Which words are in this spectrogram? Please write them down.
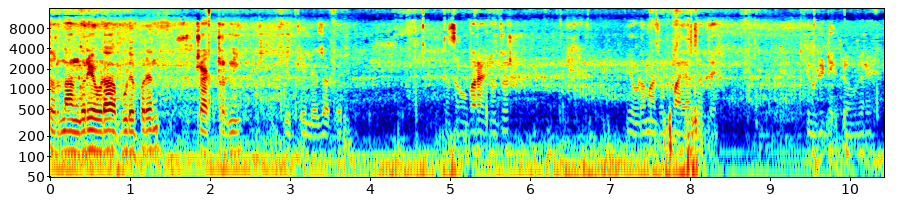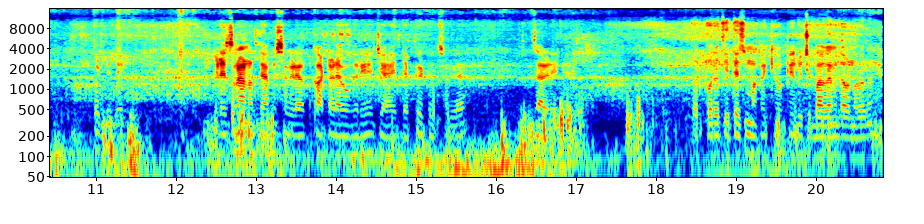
तर नांगर एवढा पुढेपर्यंत ट्रॅक्टरनी हे केलं जाते त्याचं उभं राहिलो तर एवढं माझं पाया जात आहे एवढी ढेकळं वगैरे पडलेले आहे. इकडेच रानातल्या आम्ही सगळ्या काटाड्या वगैरे ज्या आहेत त्या पेटून सगळ्या जाळलेल्या आहेत. तर परत इथेच मका किंवा पेरूची बाग आम्ही लावणार आहोत आणि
